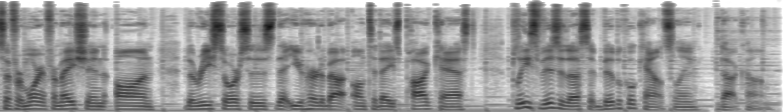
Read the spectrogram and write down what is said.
So for more information on the resources that you heard about on today's podcast, please visit us at biblicalcounseling.com.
